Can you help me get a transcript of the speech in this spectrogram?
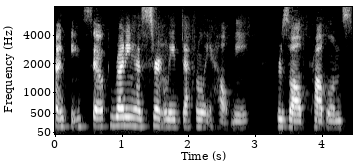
running. So running has certainly definitely helped me resolve problems.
